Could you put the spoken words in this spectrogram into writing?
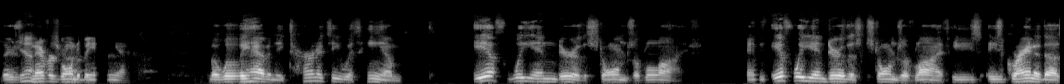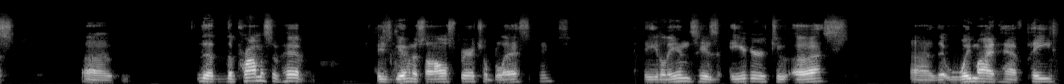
There's Yeah, never going right. to be an end. But we have an eternity with him if we endure the storms of life. And if we endure the storms of life, he's he's granted us uh, the the promise of heaven. He's given us all spiritual blessings. He lends his ear to us uh, that we might have peace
